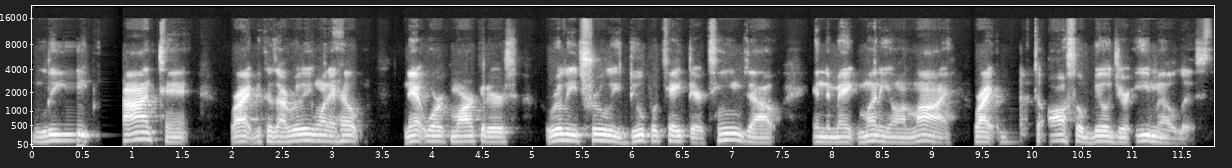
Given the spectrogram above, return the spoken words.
Leap content, right? Because I really want to help network marketers really truly duplicate their teams out and to make money online, right? To also build your email list.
